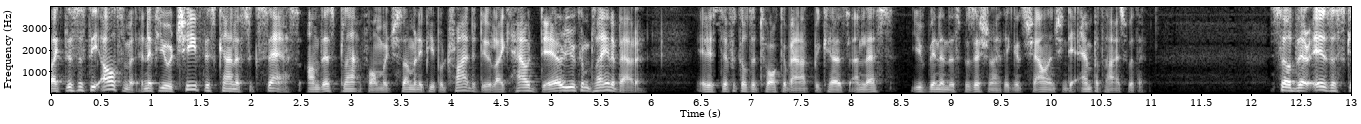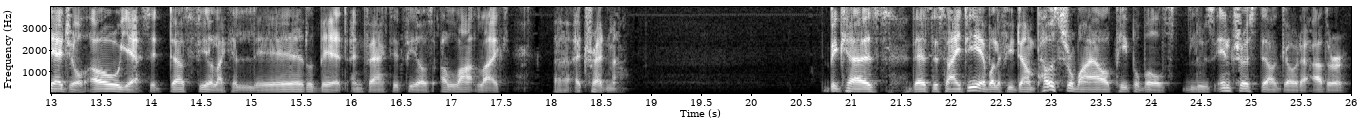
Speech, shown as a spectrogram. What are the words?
Like, this is the ultimate. And if you achieve this kind of success on this platform, which so many people try to do, like, how dare you complain about it? It is difficult to talk about because unless you've been in this position, I think it's challenging to empathize with it. So there is a schedule. Oh, yes, it does feel like a little bit. In fact, it feels a lot like uh, a treadmill. Because there's this idea well, if you don't post for a while, people will lose interest. They'll go to other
